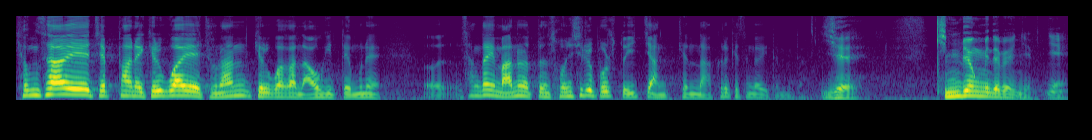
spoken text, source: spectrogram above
형사의 재판의 결과에 준한 결과가 나오기 때문에 어, 상당히 많은 어떤 손실을 볼 수도 있지 않겠나 그렇게 생각이 듭니다. 예. 김병민 대변인님. 예.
